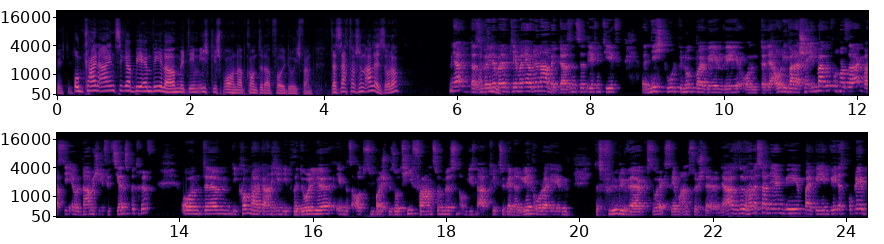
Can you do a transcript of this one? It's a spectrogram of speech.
Richtig. Und kein einziger BMWler, mit dem ich gesprochen habe, konnte da voll durchfahren. Das sagt doch schon alles, oder? Ja, da sind wir wieder bei dem Thema Aerodynamik. Da sind sie definitiv äh, nicht gut genug bei BMW und äh, der Audi war da schon immer gut, muss man sagen, was die aerodynamische Effizienz betrifft. Und ähm, die kommen halt gar nicht in die Bredouille, eben das Auto zum Beispiel so tief fahren zu müssen, um diesen Abtrieb zu generieren oder eben das Flügelwerk so extrem anzustellen. Ja, also du hast dann irgendwie bei BMW das Problem,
